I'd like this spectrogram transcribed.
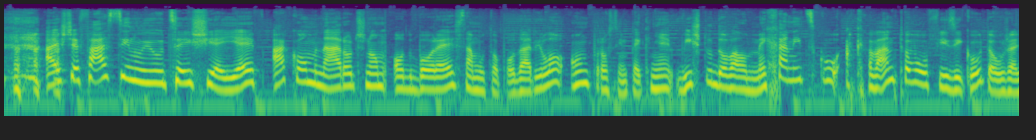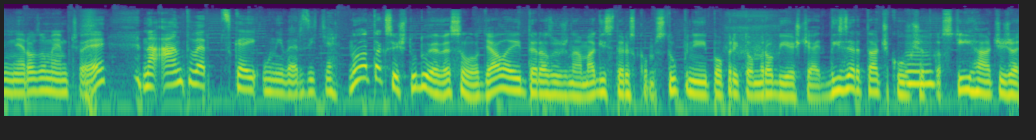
A ešte fascinujúcejšie je, v akom náročnom odbore sa mu to podarilo. On, prosím pekne, vyštudoval mechanickú a kvantovú fyziku, to už ani nerozumiem, čo je, na Antwerpskej univerzite. No a tak si študuje veselo ďalej, teraz už na magisterskom stupni, popri tom robí ešte aj dizertačku, všetko stíha, čiže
